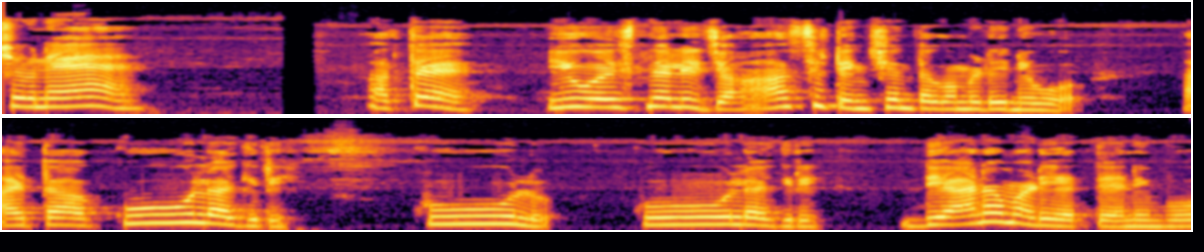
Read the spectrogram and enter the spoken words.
ಶಿವನೇ? ಅತ್ತೆ ಈ ವಯಸ್ಸಿನಲ್ಲಿ ಜಾಸ್ತಿ ಟೆನ್ಷನ್ ತಗೊಂಬಿಡಿ ನೀವು. ಆಯಿತಾ? ಕೂಲಾಗಿರಿ. ಕೂಲು ಕೂಲಾಗಿರಿ. ಧ್ಯಾನ ಮಾಡಿ ಅತ್ತೆ ನೀವು.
